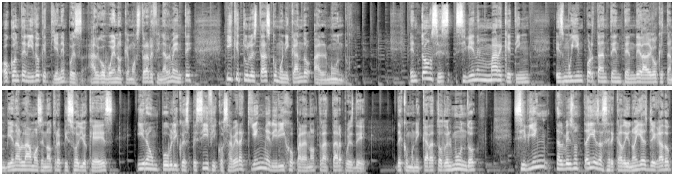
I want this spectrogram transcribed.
o contenido que tiene pues algo bueno que mostrar finalmente y que tú lo estás comunicando al mundo. Entonces, si bien en marketing es muy importante entender algo que también hablamos en otro episodio que es ir a un público específico, saber a quién me dirijo para no tratar pues de, de comunicar a todo el mundo. Si bien tal vez no te hayas acercado y no hayas llegado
